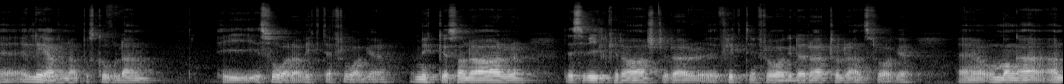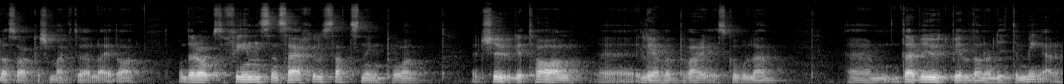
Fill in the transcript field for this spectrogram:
eh, eleverna på skolan i svåra och viktiga frågor. Mycket som rör det civilkurage, det rör flyktingfrågor, det rör toleransfrågor. Eh, och många andra saker som är aktuella idag. Och där det också finns en särskild satsning på ett 20-tal eh, elever på varje skola ehm, där vi utbildar dem lite mer.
